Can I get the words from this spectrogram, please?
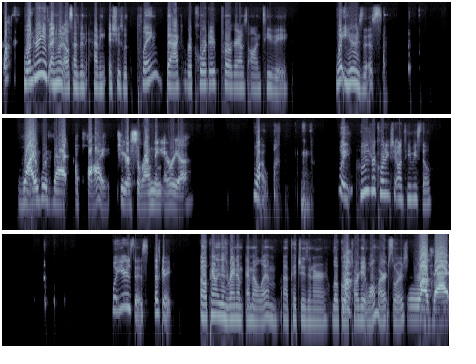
What? Wondering if anyone else has been having issues with playing back recorded programs on TV. What year is this? Why would that apply to your surrounding area? Wow. Wait, who's recording shit on TV still? what year is this? That's great. Oh, apparently there's random MLM uh, pitches in our local Target, Walmart stores. Love that.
